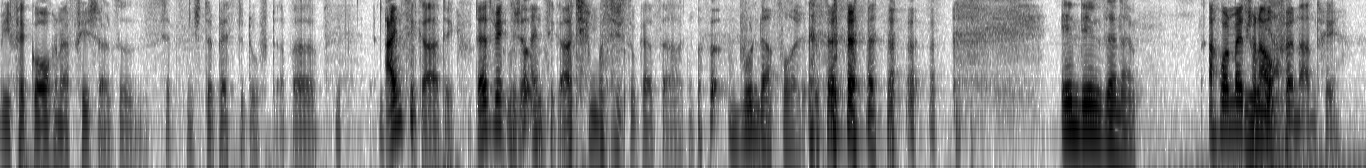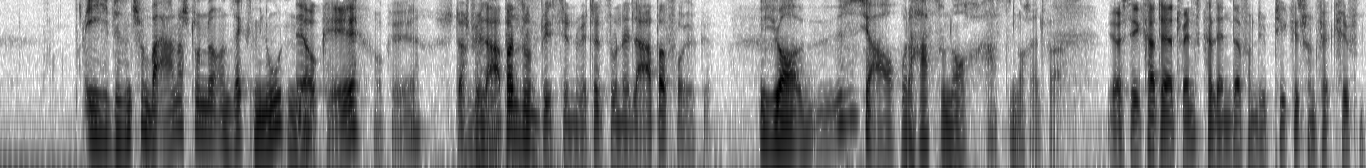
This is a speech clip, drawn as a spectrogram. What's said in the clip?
wie vergorener Fisch. Also es ist jetzt nicht der beste Duft, aber einzigartig. Der ist wirklich einzigartig, muss ich sogar sagen. Wundervoll. In dem Sinne. Ach, wollen wir jetzt schon Julia. aufhören, André? Ich, wir sind schon bei einer Stunde und sechs Minuten. Ja, okay, okay. Ich dachte, wir labern so ein bisschen. Wird jetzt so eine Laberfolge. Ja, ist es ja auch. Oder hast du noch, hast du noch etwas? Ja, ich sehe gerade, der Adventskalender von Diptyque ist schon vergriffen.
